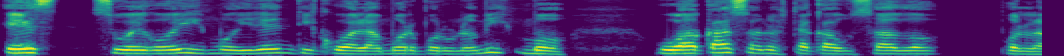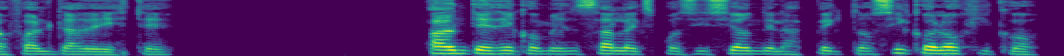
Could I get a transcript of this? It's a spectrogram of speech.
¿Es su egoísmo idéntico al amor por uno mismo o acaso no está causado por la falta de éste? Antes de comenzar la exposición del aspecto psicológico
